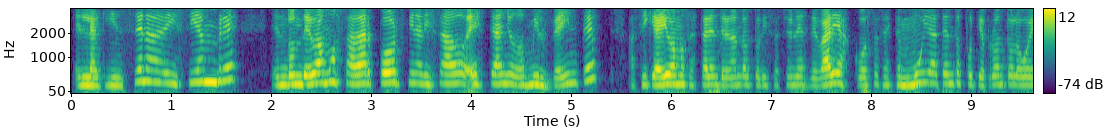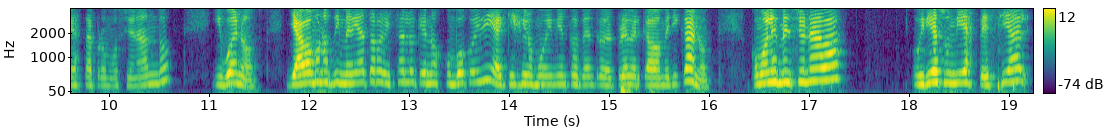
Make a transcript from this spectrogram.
en la quincena de diciembre, en donde vamos a dar por finalizado este año 2020. Así que ahí vamos a estar entregando actualizaciones de varias cosas. Estén muy atentos porque pronto lo voy a estar promocionando. Y bueno, ya vámonos de inmediato a revisar lo que nos convoca hoy día, que es los movimientos dentro del premercado americano. Como les mencionaba, hoy día es un día especial,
